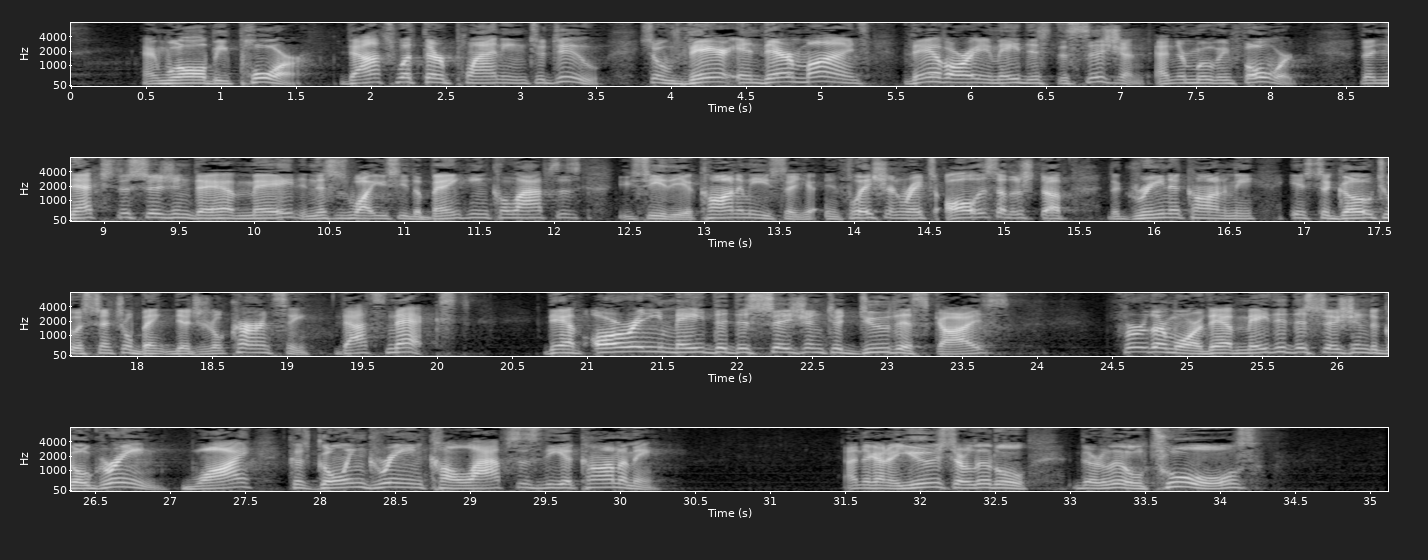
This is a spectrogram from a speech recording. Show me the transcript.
and we'll all be poor. That's what they're planning to do. So they're in their minds, they have already made this decision and they're moving forward. The next decision they have made, and this is why you see the banking collapses, you see the economy, you see inflation rates, all this other stuff, the green economy is to go to a central bank digital currency. That's next. They have already made the decision to do this, guys. Furthermore, they have made the decision to go green. Why? Because going green collapses the economy. And they're going to use their little, their little tools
